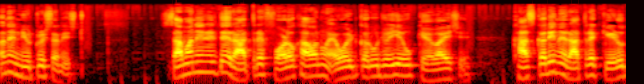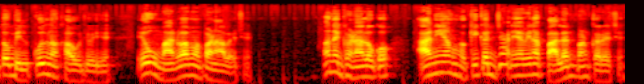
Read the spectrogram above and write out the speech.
અને ન્યુટ્રિશનિસ્ટ? સામાન્ય રીતે રાત્રે ફળો ખાવાનું એવોઇડ કરવું જોઈએ એવું કહેવાય છે. ખાસ કરીને રાત્રે કેળું તો બિલકુલ ન ખાવું જોઈએ, એવું માનવામાં પણ આવે છે. અને ઘણા લોકો આ નિયમ હકીકત જાણ્યા વિના પાલન પણ કરે છે.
